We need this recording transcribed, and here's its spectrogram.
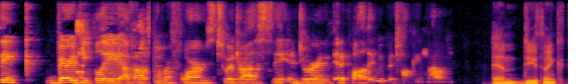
think very deeply about reforms to address the enduring inequality we've been talking about. And do you think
